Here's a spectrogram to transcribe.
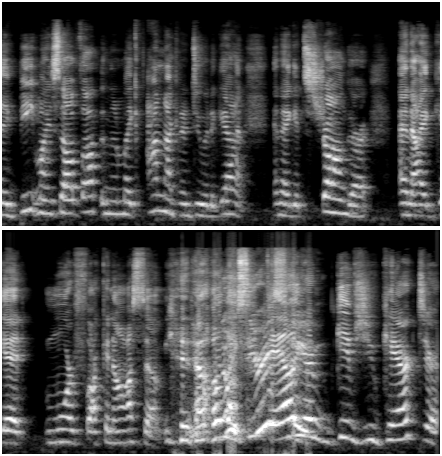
And I beat myself up and then I'm like, I'm not gonna do it again. And I get stronger and I get more fucking awesome, you know? No, like seriously. failure gives you character.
